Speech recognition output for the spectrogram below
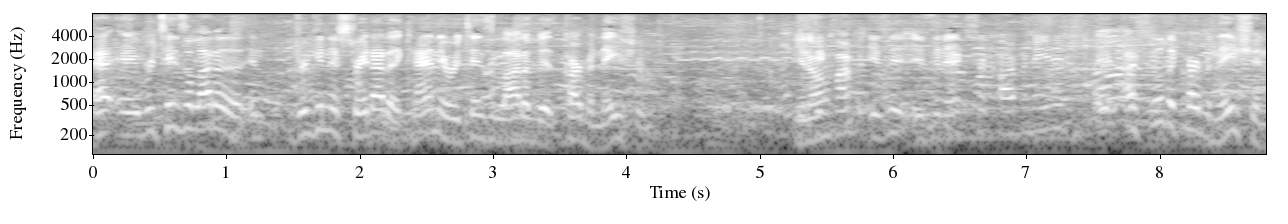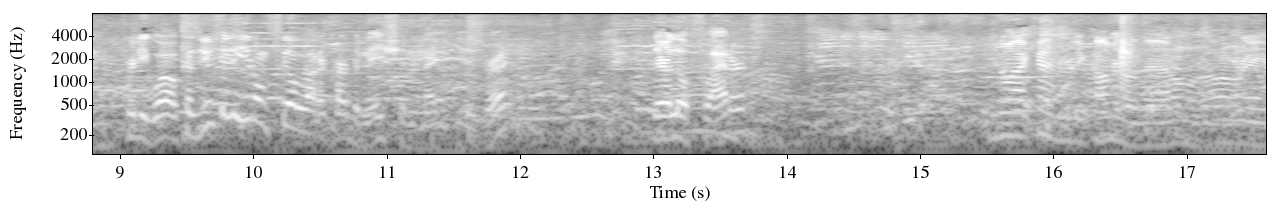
Uh, It retains a lot of drinking it straight out of the can. It retains a lot of its carbonation. You Is know, it, carb- is it is it extra carbonated? I I feel the carbonation pretty well because usually you don't feel a lot of carbonation in IPAs, right? They're a little flatter. You know, I can't really comment on that. I don't. I don't really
